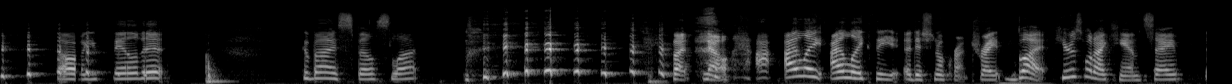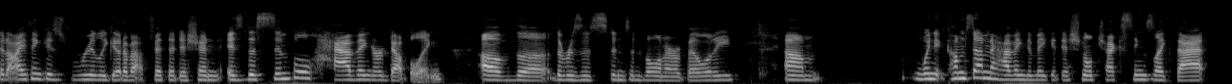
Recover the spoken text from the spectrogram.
Oh, you failed it. Goodbye, spell slot. but no, I, I like I like the additional crunch, right? But here's what I can say that I think is really good about fifth edition is the simple having or doubling of the the resistance and vulnerability. Um, when it comes down to having to make additional checks, things like that,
